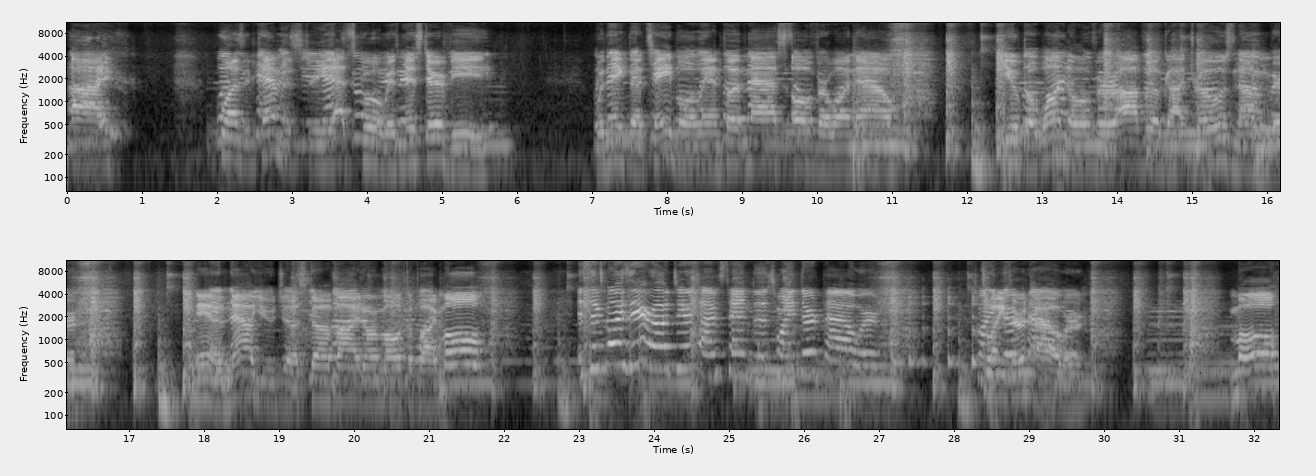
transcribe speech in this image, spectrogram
I was in chemistry at school with Mr. V. Would make the table and put mass over one now. You put one over Avogadro's number. And now you just divide or multiply. Mole It's 6.02 times 10 to the 23rd power. 23rd power. Mole,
